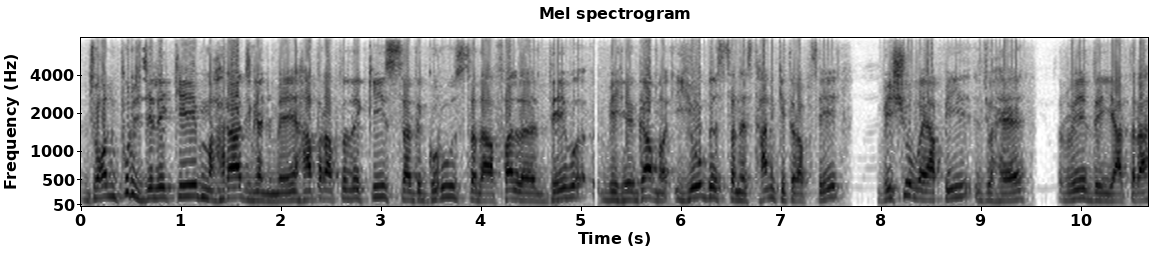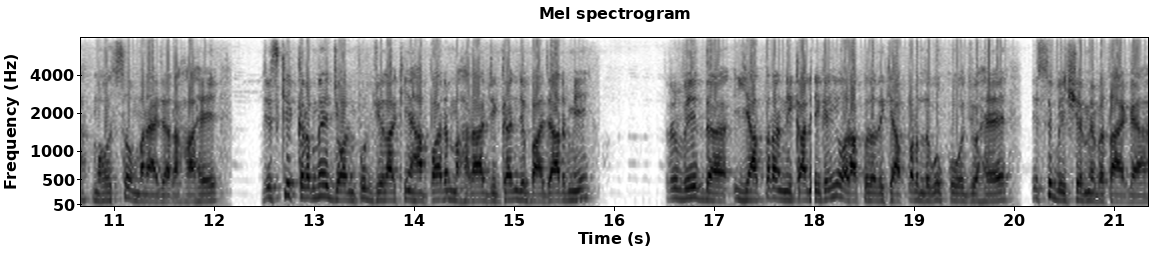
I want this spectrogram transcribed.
जौनपुर ज़िले के महाराजगंज में यहाँ पर आपको देख कि सदगुरु सदाफल देव विहगम योग संस्थान की तरफ़ से विश्वव्यापी जो है वेद यात्रा महोत्सव मनाया जा रहा है, जिसके क्रम में जौनपुर जिला के यहाँ पर महाराजगंज बाज़ार में वेद यात्रा निकाली गई और आपको बता दें कि यहाँ पर लोगों को जो है इस विषय में बताया गया।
